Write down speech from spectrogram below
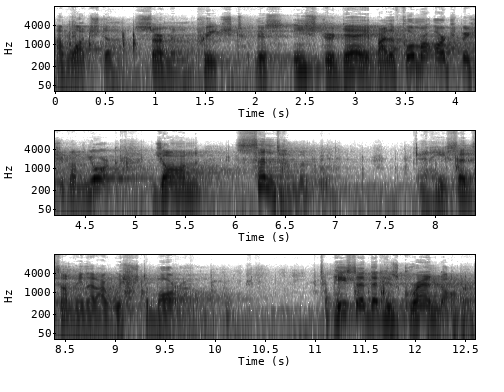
I watched a sermon preached this Easter day by the former Archbishop of York, John Sentamu, and he said something that I wish to borrow. He said that his granddaughter,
